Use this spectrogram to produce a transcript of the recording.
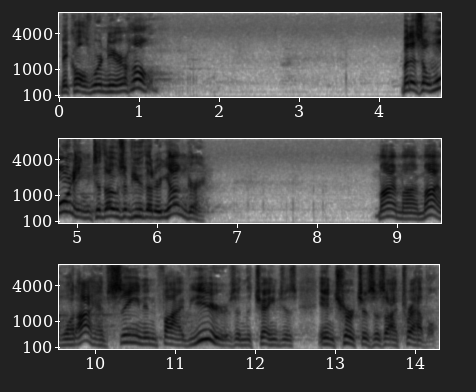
because we're near home. But as a warning to those of you that are younger, my, my, my, what I have seen in five years in the changes in churches as I travel.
